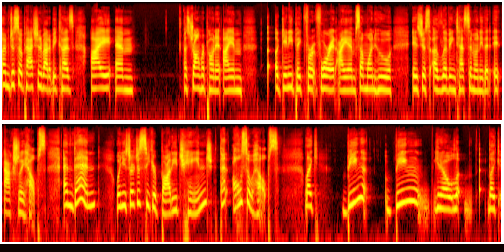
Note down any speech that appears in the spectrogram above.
I'm just so passionate about it because I am a strong proponent. I am a guinea pig for for it. I am someone who is just a living testimony that it actually helps. And then when you start to see your body change, that also helps. Like being being, you know, like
